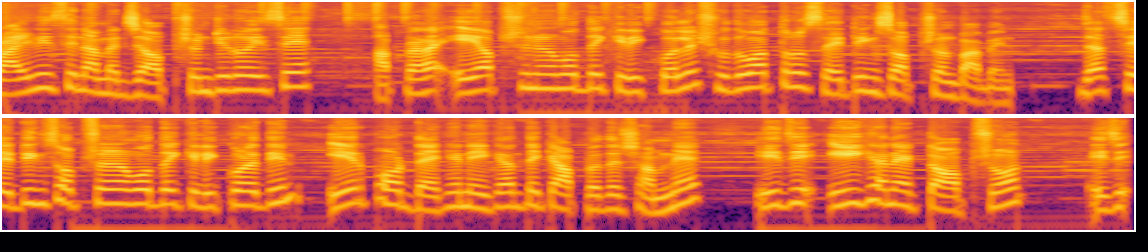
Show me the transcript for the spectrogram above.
প্রাইভেসি নামের যে অপশনটি রয়েছে, আপনারা এই অপশনের মধ্যে ক্লিক করলে শুধুমাত্র সেটিংস অপশন পাবেন। জাস্ট সেটিংস অপশনের মধ্যে ক্লিক করে দিন। এরপর দেখেন এখান থেকে আপনাদের সামনে এই যে এইখানে একটা অপশন এই যে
